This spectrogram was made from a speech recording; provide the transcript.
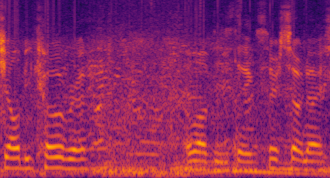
Shelby Cobra. I love these things. They're so nice.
